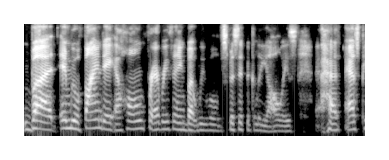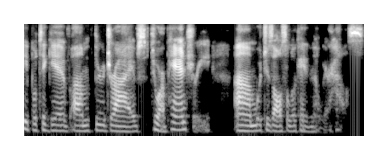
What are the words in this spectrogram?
but and we'll find a, a home for everything, but we will specifically always ha- ask people to give um, through drives to our pantry, um, which is also located in the warehouse.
